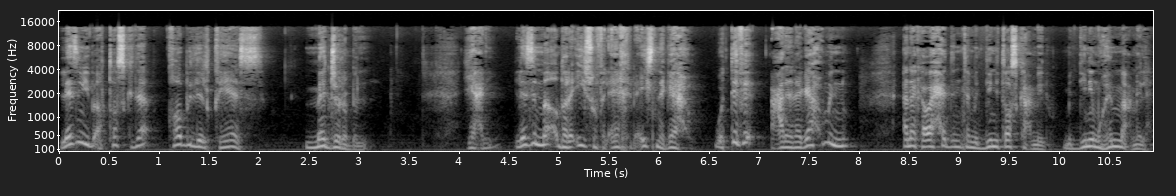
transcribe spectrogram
لازم يبقى التاسك ده قابل للقياس measurable. يعني لازم أقدر أقيسه في الآخر أقيس نجاحه وأتفق على نجاحه منه. أنا كواحد أنت مديني تاسك أعمله مديني مهمة أعملها.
